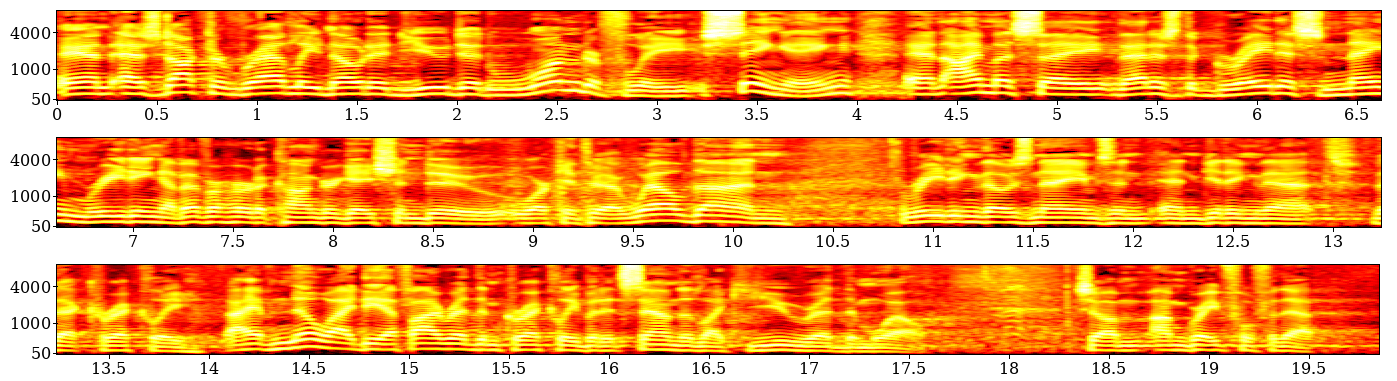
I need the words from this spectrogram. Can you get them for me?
And as Dr. Bradley noted, you did wonderfully singing, and I must say that is the greatest name reading I've ever heard a congregation do, working through that. Well done reading those names and, and getting that, that correctly. I have no idea if I read them correctly, but it sounded like you read them well. So I'm, I'm grateful for that.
